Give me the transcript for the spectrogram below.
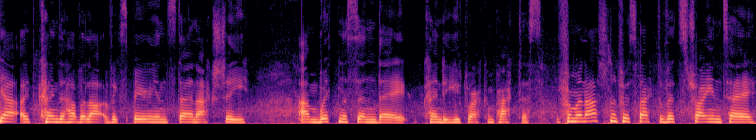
yeah, I kind of have a lot of experience then actually um, witnessing the kind of youth work in practice. From a national perspective, it's trying to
